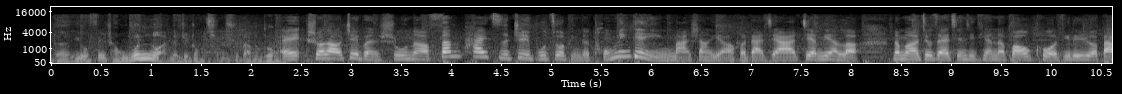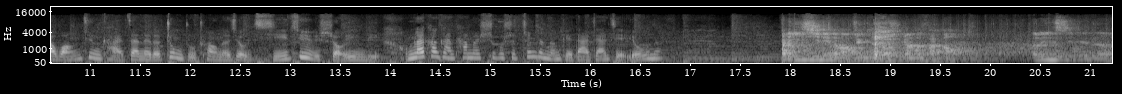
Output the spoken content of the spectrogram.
的又非常温暖的这种情绪当中。哎，说到这本书呢，翻拍自这部作品的同名电影马上也要和大家见面了。那么就在前几天呢，包括迪丽热巴、王俊凯在内的众主创呢就齐聚首映礼。我们来看看他们是不是真的能给大家解忧呢？二零一七年的王俊凯有什么样的烦恼？二零一七年的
